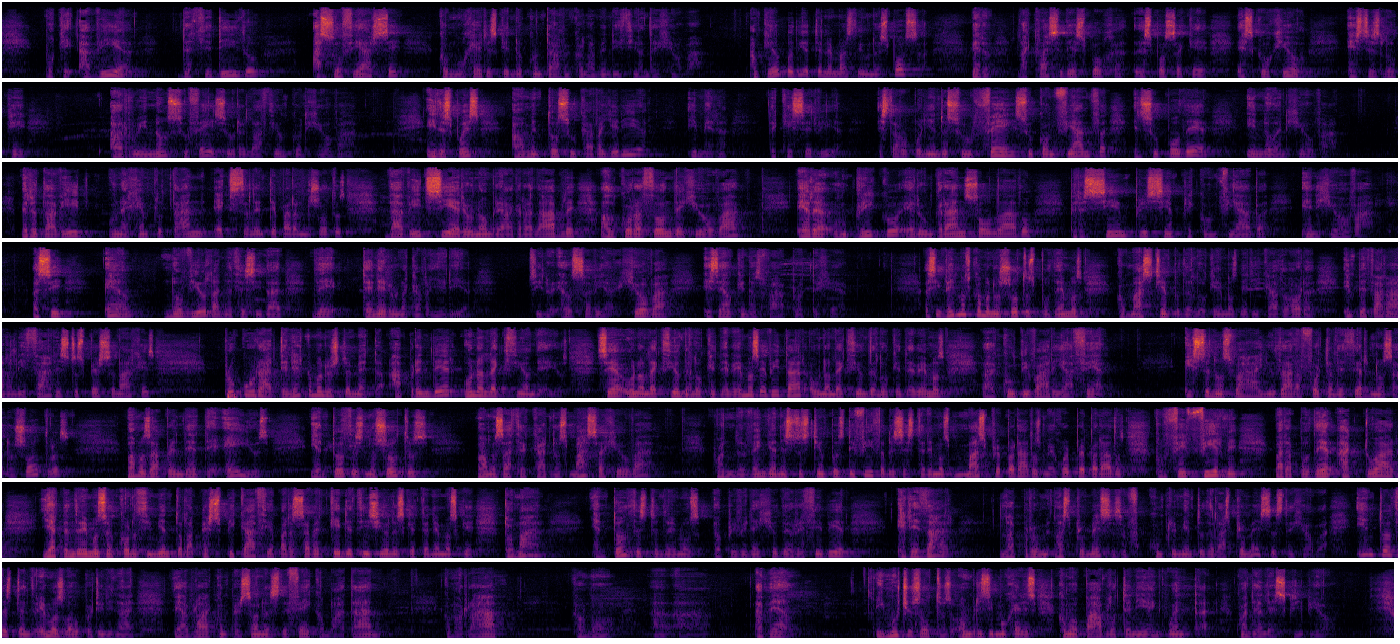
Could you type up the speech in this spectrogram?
porque había decidido asociarse con mujeres que no contaban con la bendición de Jehová. Aunque él podía tener más de una esposa, pero la clase de esposa, que escogió, esto es lo que arruinó su fe y su relación con Jehová. Y después aumentó su caballería y mira de qué servía estaba poniendo su fe, su confianza en su poder y no en Jehová. Pero David, un ejemplo tan excelente para nosotros, David sí era un hombre agradable al corazón de Jehová, era un rico, era un gran soldado, pero siempre, siempre confiaba en Jehová. Así, él no vio la necesidad de tener una caballería, sino él sabía, Jehová es el que nos va a proteger. Así vemos cómo nosotros podemos, con más tiempo de lo que hemos dedicado ahora, empezar a analizar estos personajes, procurar tener como nuestra meta aprender una lección de ellos, sea una lección de lo que debemos evitar o una lección de lo que debemos ah, cultivar y hacer. Esto nos va a ayudar a fortalecernos a nosotros, vamos a aprender de ellos y entonces nosotros vamos a acercarnos más a Jehová cuando vengan estos tiempos difíciles estaremos más preparados, mejor preparados, con fe firme para poder actuar. Ya tendremos el conocimiento, la perspicacia para saber qué decisiones que tenemos que tomar. Y entonces tendremos el privilegio de recibir, heredar las promesas, el cumplimiento de las promesas de Jehová. Y entonces tendremos la oportunidad de hablar con personas de fe como Adán, como Raab, como ah, ah, Abel y muchos otros hombres y mujeres como Pablo tenía en cuenta cuando él escribió.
